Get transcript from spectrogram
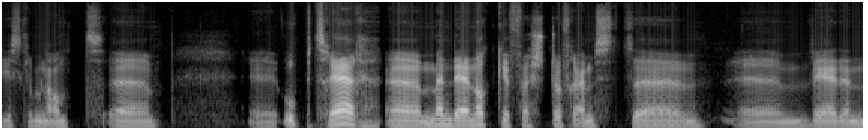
diskriminant eh, eh, opptrer. Eh, men det er nok først og fremst ved den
